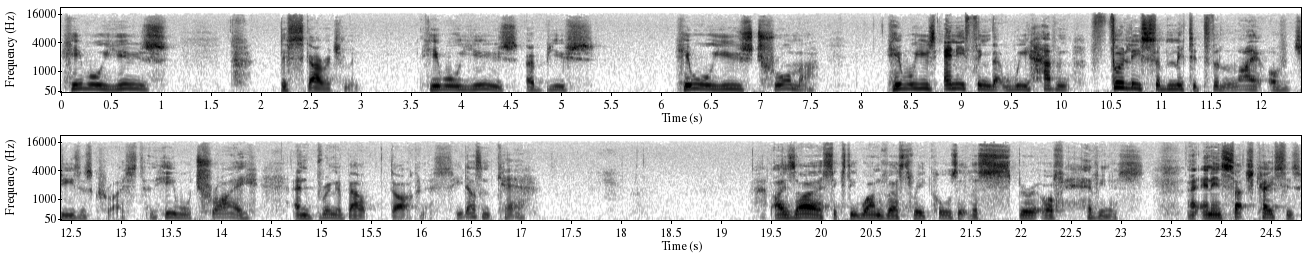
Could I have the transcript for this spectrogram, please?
He will use discouragement. He will use abuse. He will use trauma. He will use anything that we haven't fully submitted to the light of Jesus Christ. And he will try and bring about darkness. He doesn't care. Isaiah 61, verse 3, calls it the spirit of heaviness. And, in such cases,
